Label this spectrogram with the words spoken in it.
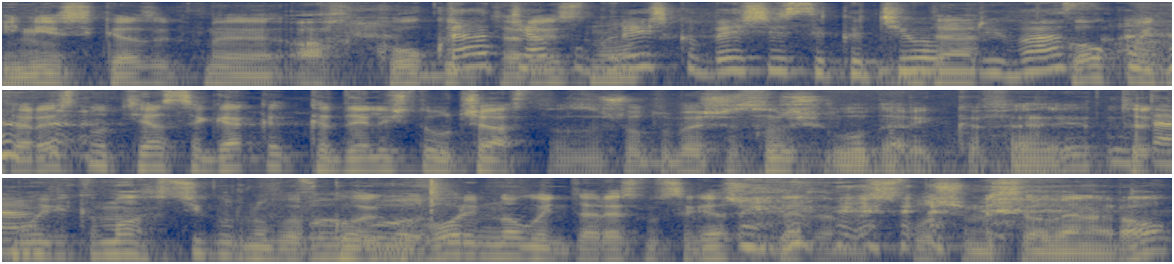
И ние си казахме, ах, колко да, интересно. тя по грешка беше се качила да, при вас. колко интересно тя сега къ- къде ли ще участва, защото беше свършило Дарик кафе. Так Да. му и викам, а, сигурно в кой говори, много интересно. Сега ще гледаме, ще слушаме Силвена Рол.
